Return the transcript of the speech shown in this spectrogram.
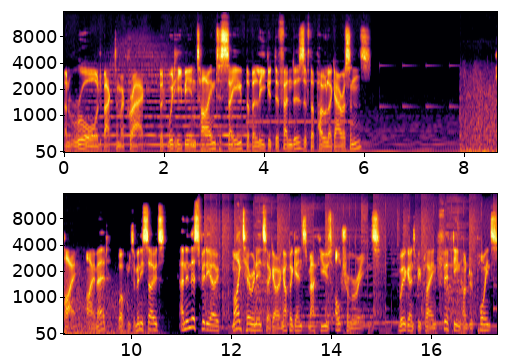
and roared back to Macragge. But would he be in time to save the beleaguered defenders of the polar garrisons? Hi, I'm Ed, welcome to Minisodes, and in this video, my Tyranids are going up against Matthew's Ultramarines. We're going to be playing 1500 points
